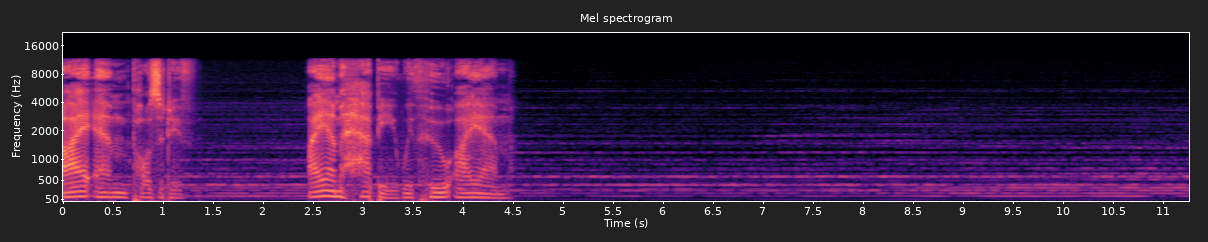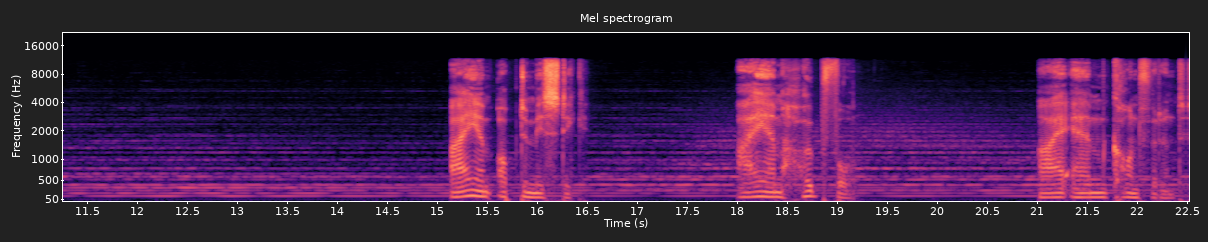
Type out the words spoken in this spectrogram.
I am positive. I am happy with who I am. I am optimistic. I am hopeful. I am confident.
